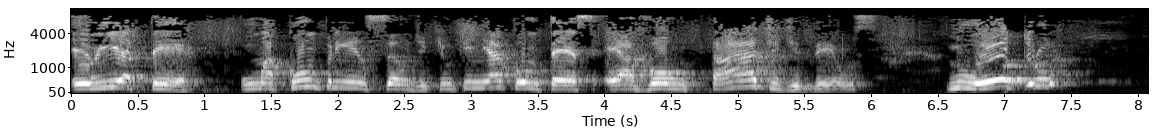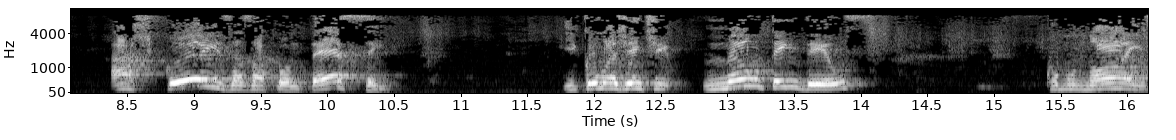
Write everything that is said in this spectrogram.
eu ia ter uma compreensão de que o que me acontece é a vontade de Deus, no outro as coisas acontecem e como a gente não tem Deus, como nós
